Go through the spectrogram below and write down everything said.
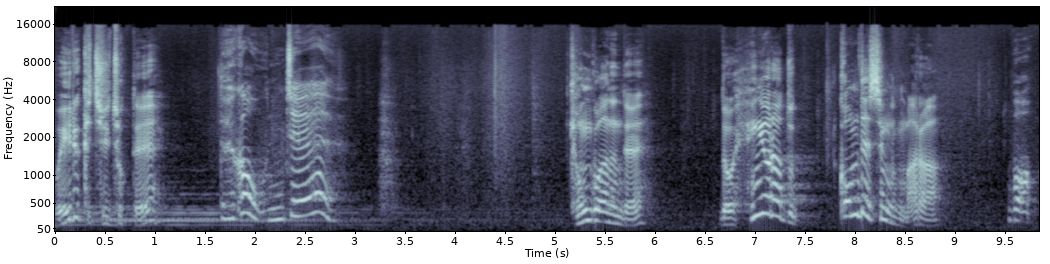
왜 이렇게 질척대? 내가 언제? 경고하는데 너 행여라도 껌될 생각 마라. 뭐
